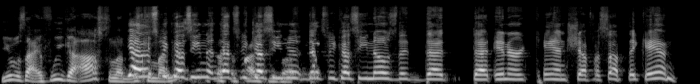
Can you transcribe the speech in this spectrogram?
He was like, if we get Arsenal, I'm Yeah, that's because he. kn- That's because he. you kn- got. That's because he knows that that that Inter can chef us up. They can.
